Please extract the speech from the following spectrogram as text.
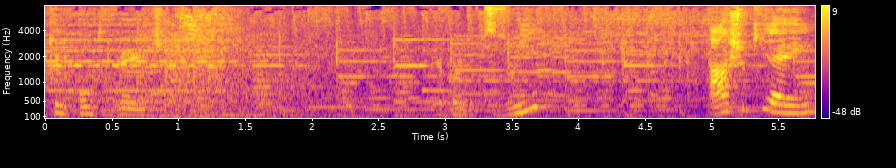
Aquele ponto verde. É pra onde eu preciso ir? Acho que é, hein?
